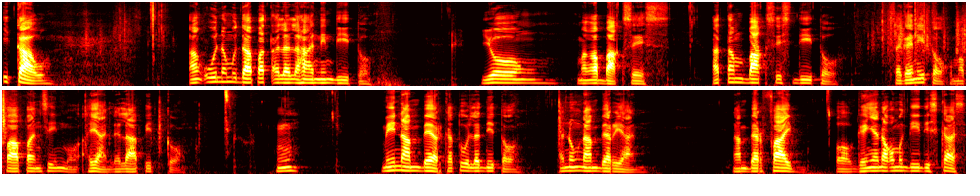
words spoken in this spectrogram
Ikaw, ang una mo dapat alalahanin dito, yung mga boxes. At ang boxes dito, sa ganito, kung mapapansin mo, ayan, lalapit ko. Hmm? May number, katulad nito. Anong number yan? Number 5. O, ganyan ako magdi-discuss.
